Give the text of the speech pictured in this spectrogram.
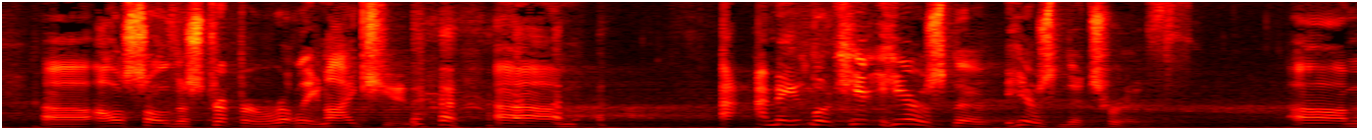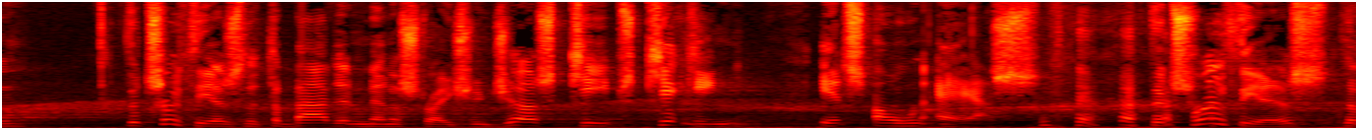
uh, also, the stripper really likes you. Um, I, I, mean, look, here, here's, the, here's the truth. Um, the truth is that the Biden administration just keeps kicking its own ass. the truth is, the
